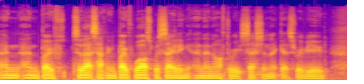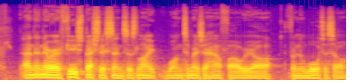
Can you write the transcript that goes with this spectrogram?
and and both so that's happening both whilst we're sailing and then after each session that gets reviewed. And then there are a few specialist sensors like one to measure how far we are from the water, so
